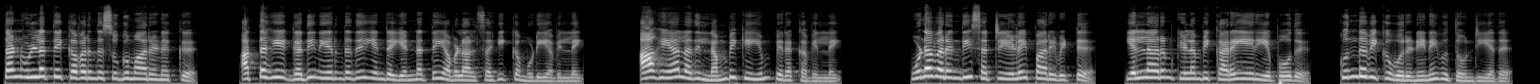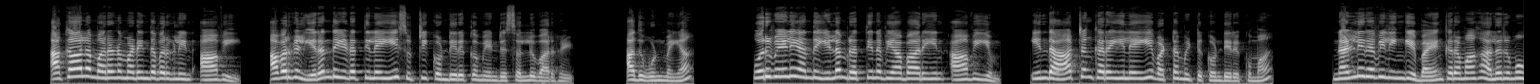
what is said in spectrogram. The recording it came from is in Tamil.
தன் உள்ளத்தைக் கவர்ந்த சுகுமாரனுக்கு அத்தகைய கதி நேர்ந்தது என்ற எண்ணத்தை அவளால் சகிக்க முடியவில்லை. ஆகையால் அதில் நம்பிக்கையும் பிறக்கவில்லை. உணவருந்தி சற்று இளைப்பாறிவிட்டு எல்லாரும் கிளம்பி கரையேறிய போது குந்தவிக்கு ஒரு நினைவு தோன்றியது. அகால மரணமடைந்தவர்களின் ஆவி அவர்கள் இறந்த இடத்திலேயே சுற்றிக் கொண்டிருக்கும் என்று சொல்லுவார்கள். அது உண்மையா? ஒருவேளை அந்த இளம் ரத்தின வியாபாரியின் ஆவியும் இந்த ஆற்றங்கரையிலேயே வட்டமிட்டுக் கொண்டிருக்குமா? நள்ளிரவில் இங்கே பயங்கரமாக அலருமோ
